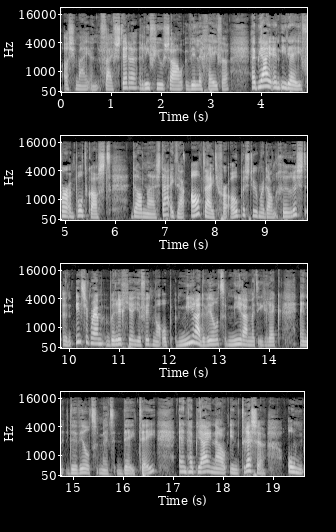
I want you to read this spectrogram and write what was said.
als je mij een 5 sterren review zou willen geven. Heb jij een idee voor een podcast? dan uh, sta ik daar altijd voor open. Stuur me dan gerust een Instagram berichtje. Je vindt me op Mira de Wild, Mira met Y en de Wild met DT. En heb jij nou interesse om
